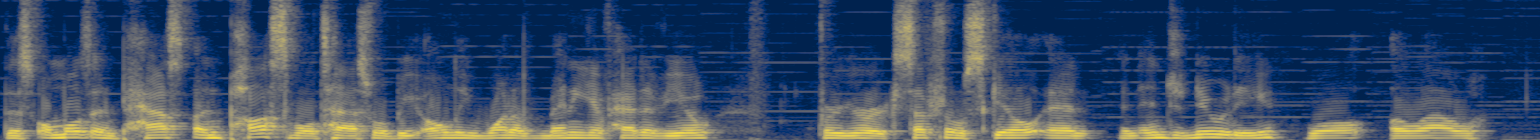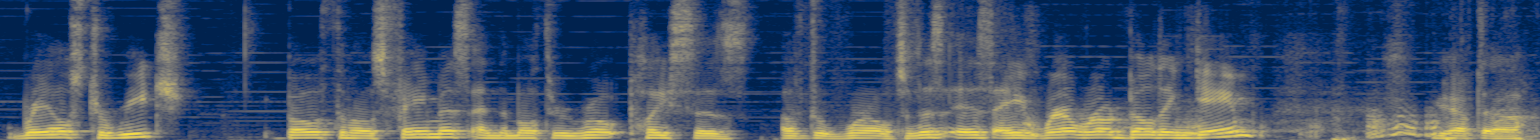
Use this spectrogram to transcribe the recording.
This almost impass- impossible task will be only one of many ahead of you, for your exceptional skill and, and ingenuity will allow rails to reach both the most famous and the most remote places of the world. So this is a railroad building game. You have to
